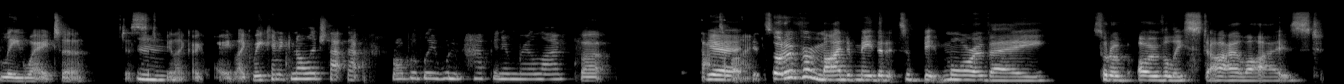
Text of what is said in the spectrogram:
leeway to just mm. be like, okay, like we can acknowledge that that probably wouldn't happen in real life, but yeah, fine. it sort of reminded me that it's a bit more of a sort of overly stylized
